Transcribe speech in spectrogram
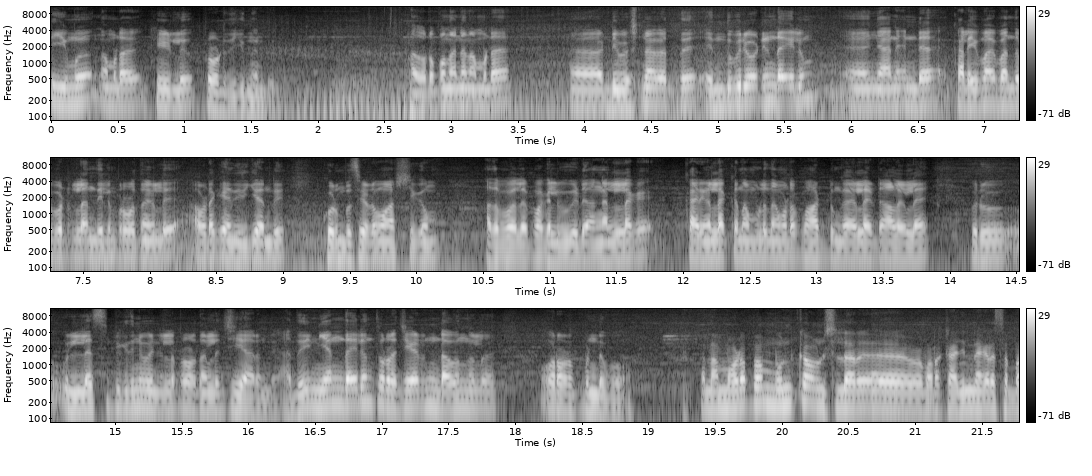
ടീം നമ്മുടെ കീഴിൽ പ്രവർത്തിക്കുന്നുണ്ട്. അതോടൊപ്പം തന്നെ നമ്മുടെ ഡിവിഷനകത്ത് എന്ത് പരിപാടി ഉണ്ടായാലും ഞാൻ എന്റെ കലയുമായി ബന്ധപ്പെട്ടുള്ള എന്തെങ്കിലും പ്രവർത്തനങ്ങൾ അവിടെ കേന്ദ്രീകരിക്കാറുണ്ട്. കുടുംബശ്രീയുടെ വാർഷികം അതുപോലെ പകൽ വീട് അങ്ങനെയുള്ള കാര്യങ്ങളൊക്കെ നമ്മൾ നമ്മുടെ പാട്ടും കാര്യങ്ങളായിട്ട് ആളുകളെ ഒരു ഉല്ലസിപ്പിക്കുന്നതിന് വേണ്ടിയുള്ള പ്രവർത്തനങ്ങൾ ചെയ്യാറുണ്ട്. അത് ഇനി എന്തായാലും തുടർച്ചയായിട്ട് ഉണ്ടാവും എന്നുള്ള ഉറപ്പുണ്ട് ഇപ്പോൾ. അപ്പോൾ നമ്മോടൊപ്പം മുൻ കൗൺസിലർ വടക്കാഞ്ചി നഗരസഭ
